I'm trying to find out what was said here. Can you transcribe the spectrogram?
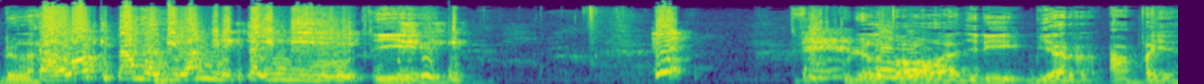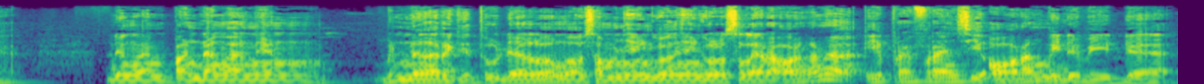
Udah Kalau kita mau bilang diri kita indie. Iya. Udah lah tolong lah. Jadi biar apa ya Dengan pandangan yang benar gitu Udah lo gak usah menyenggol-nyenggol selera orang. Karena ya preferensi orang beda-beda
